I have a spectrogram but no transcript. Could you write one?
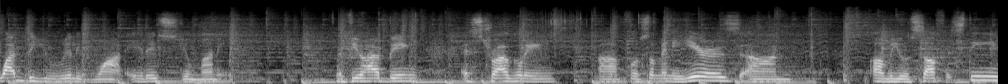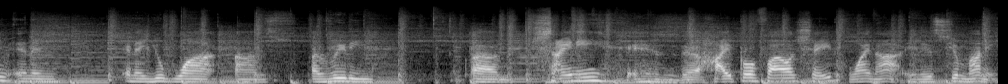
what do you really want. It is your money. If you have been uh, struggling uh, for so many years on on your self-esteem and then and then you want um, a really um, shiny and uh, high profile shade, why not? It is your money.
